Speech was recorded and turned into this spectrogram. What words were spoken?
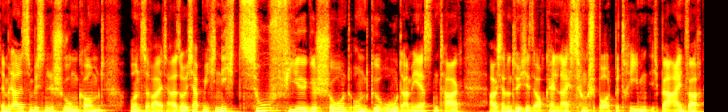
damit alles ein bisschen in Schwung kommt und so weiter. Also ich habe mich nicht zu viel geschont und geruht am ersten Tag, aber ich habe natürlich jetzt auch keinen Leistungssport betrieben. Ich war einfach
